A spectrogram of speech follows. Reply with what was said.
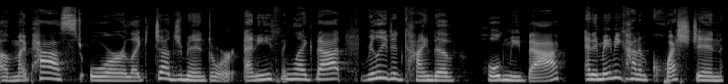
of my past or like judgment or anything like that really did kind of hold me back. And it made me kind of question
